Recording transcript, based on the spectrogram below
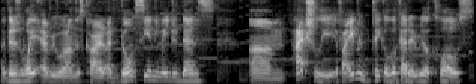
Like, there's white everywhere on this card. I don't see any major dents. Um, actually, if I even take a look at it real close,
